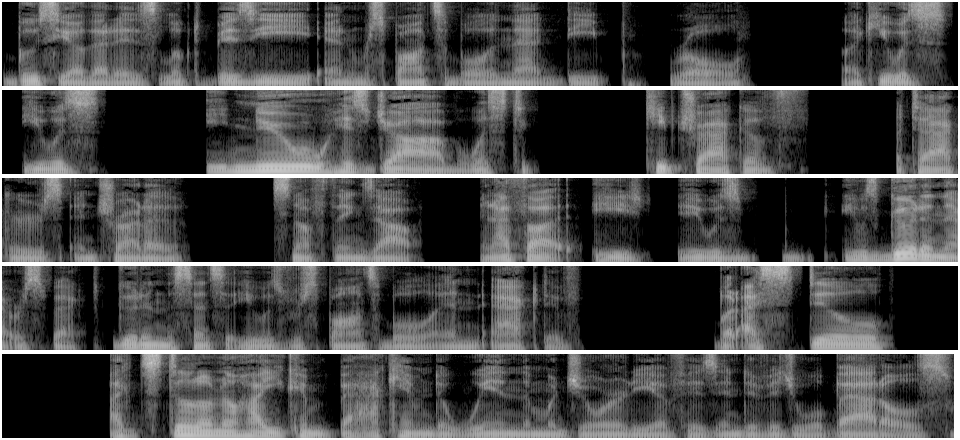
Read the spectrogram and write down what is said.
Busio, that is, looked busy and responsible in that deep role. Like he was, he was, he knew his job was to keep track of attackers and try to snuff things out. And I thought he he was he was good in that respect, good in the sense that he was responsible and active. But I still I still don't know how you can back him to win the majority of his individual battles.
